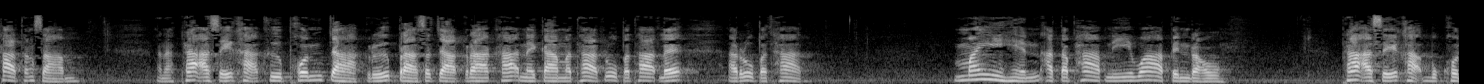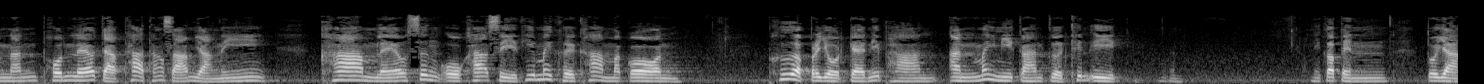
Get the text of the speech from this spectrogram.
ธาตุทั้งสามนะพระอาเสขะคือพ้นจากหรือปราศจากราคะในกามธาตุรูปธาตุและอรูปธาตุไม่เห็นอัตภาพนี้ว่าเป็นเรา พระอาเสขะบุคคลนั้นพ้นแล้วจากธาตุทั้งสามอย่างนี้ ข้ามแล้วซึ่งโอคาสีที่ไม่เคยข้ามมาก่อน เพื่อประโยชน์แก่นิพพาน อันไม่มีการเกิดขึ้นอีก นี่ก็เป็นตัวอย่าง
